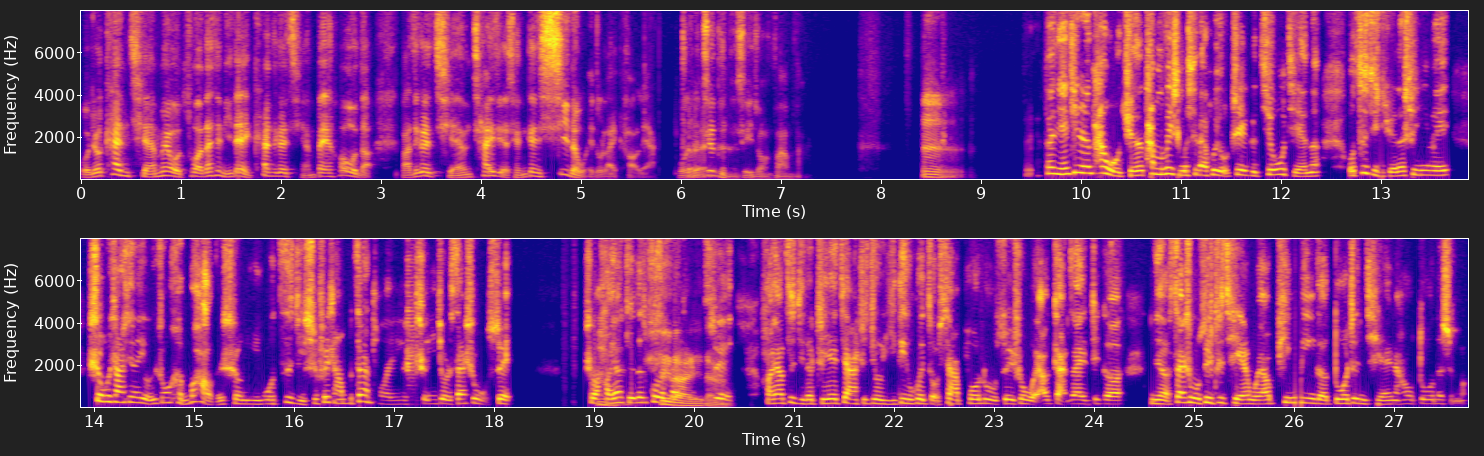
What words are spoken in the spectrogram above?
我觉得看钱没有错，但是你得看这个钱背后的，把这个钱拆解成更细的维度来考量。我觉得这可能是一种方法。嗯，对。但年轻人他，我觉得他们为什么现在会有这个纠结呢？我自己觉得是因为社会上现在有一种很不好的声音，我自己是非常不赞同的一个声音，就是三十五岁。是吧？好像觉得过了三十五岁，好像自己的职业价值就一定会走下坡路，所以说我要赶在这个那三十五岁之前，我要拼命的多挣钱，然后多那什么。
